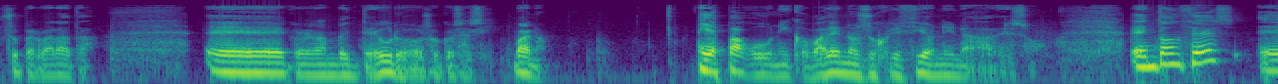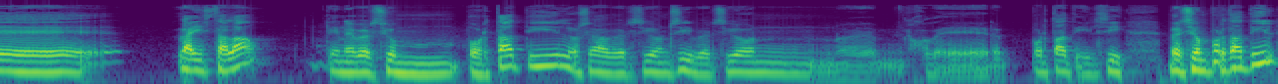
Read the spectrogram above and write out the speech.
súper barata. Eh, creo que eran 20 euros o cosas así. Bueno, y es pago único, ¿vale? No suscripción ni nada de eso. Entonces, eh, la he instalado tiene versión portátil, o sea, versión, sí, versión, eh, joder, portátil, sí, versión portátil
